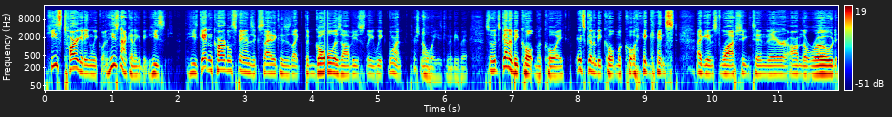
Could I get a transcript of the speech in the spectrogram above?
He's targeting week one. He's not going to be. He's he's getting Cardinals fans excited because he's like the goal is obviously week one. There's no way he's going to be there. So it's going to be Colt McCoy. It's going to be Colt McCoy against against Washington. They're on the road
